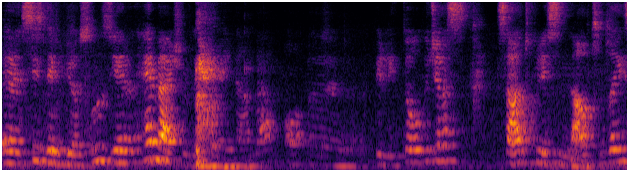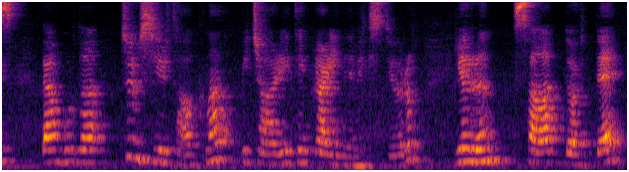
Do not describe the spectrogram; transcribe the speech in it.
E, siz de biliyorsunuz yarın hemen şuradaki meydanda o, e, birlikte olacağız. Saat Kulesi'nin altındayız. Ben burada tüm Siirt halkına bir çağrıyı tekrar yenilemek istiyorum. Yarın saat 4'te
